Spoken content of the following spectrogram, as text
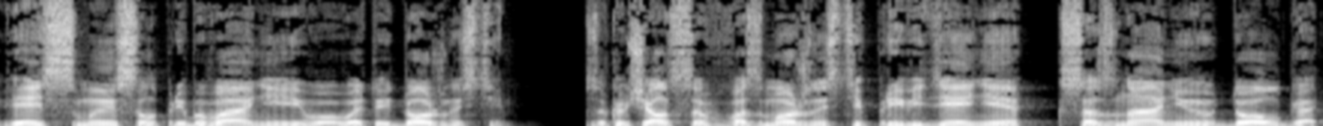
Весь смысл пребывания его в этой должности заключался в возможности приведения к сознанию долга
